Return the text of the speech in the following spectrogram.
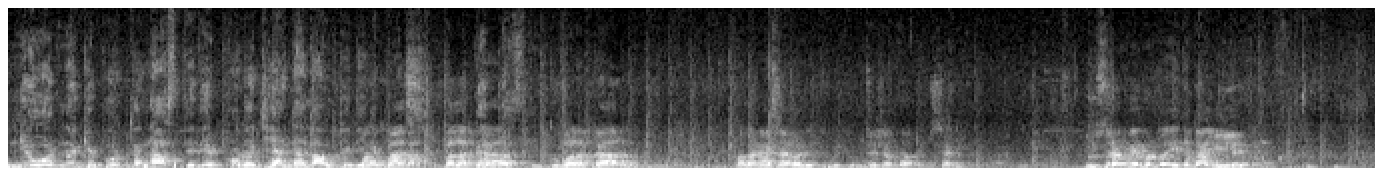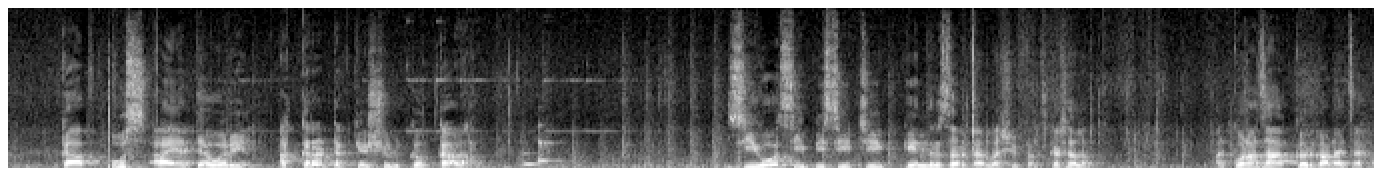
निवडणुकीपुरतं नसते ते पुढं झेंडा लावते ते बस बस, मला कळा- बसते. तुम्हाला कळालं. मला काय सांगायचं तुम्ही तुमच्या शब्दातून सांगितलं दुसऱ्या पेपरवर इथं काय लिहिलंय? कापूस आयात्यावरील अकरा टक्के शुल्क काढा. सीओ सी पी सीची केंद्र सरकारला शिफारस. कशाला? आणि कोणाचा कर काढायचा हा?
